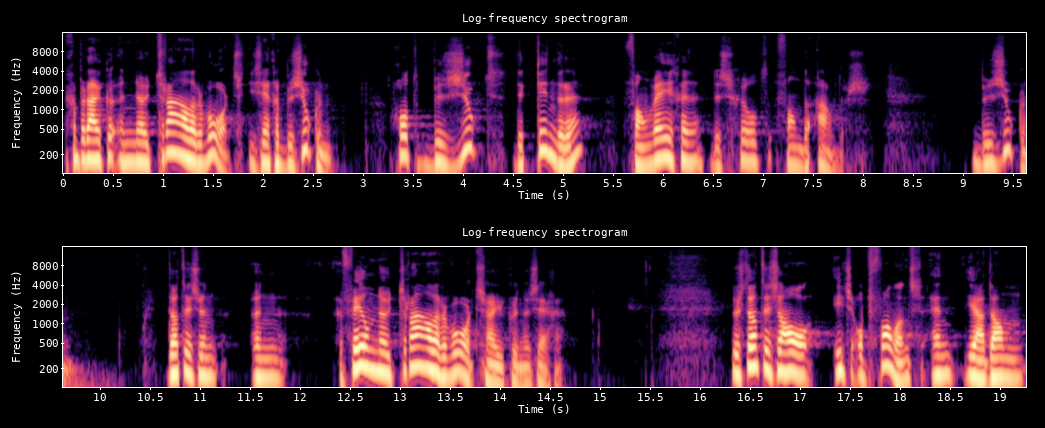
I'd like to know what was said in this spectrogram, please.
gebruiken een neutraler woord. Die zeggen bezoeken. God bezoekt de kinderen vanwege de schuld van de ouders. Bezoeken. Dat is een, een veel neutraler woord, zou je kunnen zeggen. Dus dat is al iets opvallends. En ja, dan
